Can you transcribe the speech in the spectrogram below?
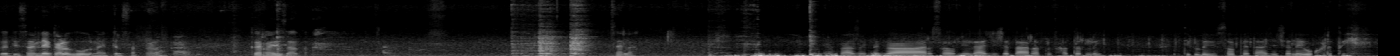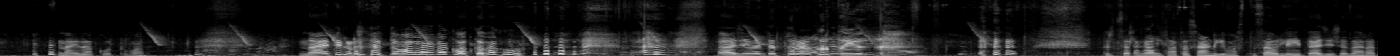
कधी संध्याकाळ हो नाहीतर सकाळ. करायचं आता. चला. आज इथं गार सावलीला आजीच्या दारातच हातरलंय. तिकडे सोप्यात आजीच्या लय उखडतंय. नाही दाखवत तुम्हाला. नाही तिकडं. तुम्हाला नाही दाखवत का? दाखवू. आजी म्हणतात फराळ करतोय. तर चला घालतो आता सांडगे मस्त सावली इथं आजीच्या दारात.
